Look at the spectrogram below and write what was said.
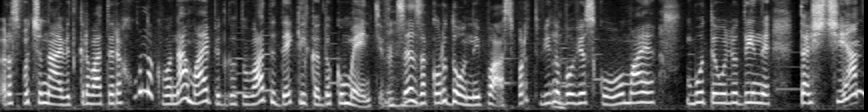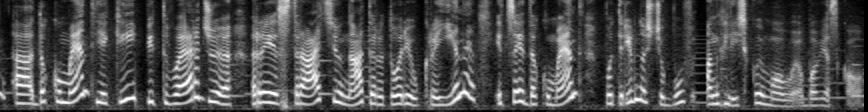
розпочинає відкривати рахунок, вона має підготувати декілька документів. Це закордонний паспорт. Він обов'язково має бути у людини. Та ще документ, який підтверджує реєстрацію на території України, і цей документ потрібно, щоб був англійською мовою обов'язково.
